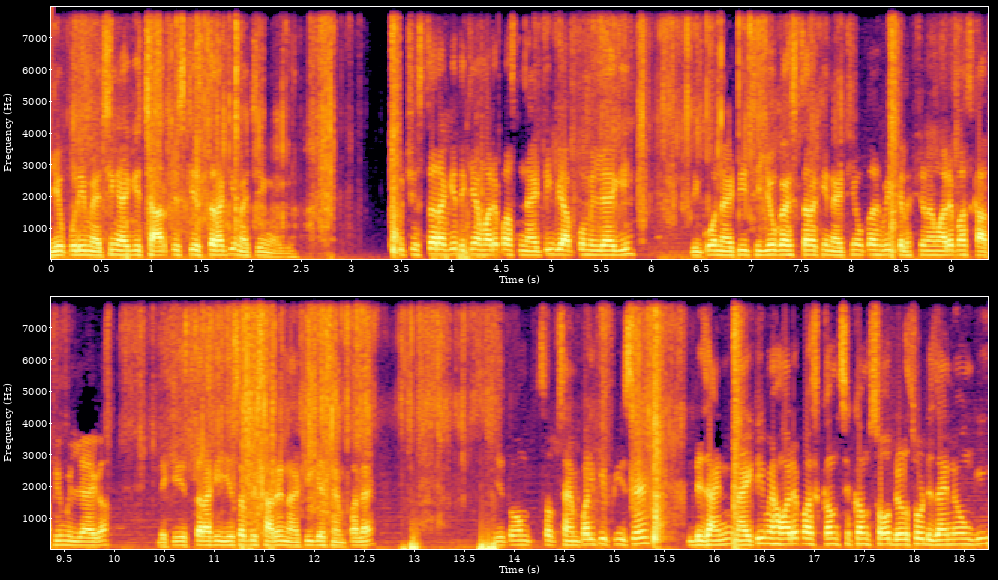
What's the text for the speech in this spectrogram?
ये पूरी मैचिंग आएगी, चार पीस की इस तरह की मैचिंग आएगी। कुछ इस तरह की, देखिए हमारे पास नाइटी भी आपको मिल जाएगी। जिनको नाइटी चाहिए होगा इस तरह की नाइटियों का भी कलेक्शन हमारे पास काफ़ी मिल जाएगा। देखिए इस तरह के, ये सब भी सारे नाइटी के सैंपल हैं। ये तो हम सब सैंपल की पीस है। डिज़ाइन, नाइटी में हमारे पास कम से कम सौ, डेढ़ सौ डिज़ाइनें होंगी।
